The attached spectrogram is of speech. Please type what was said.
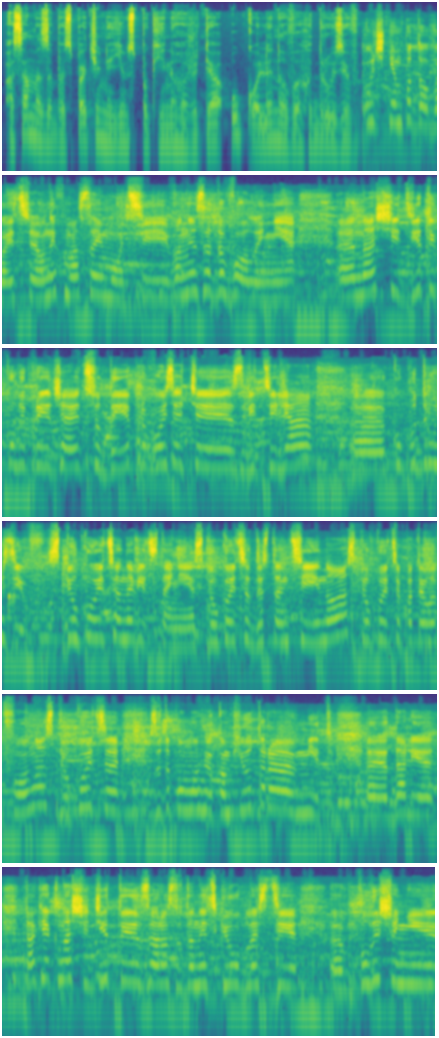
а саме забезпечення їм спокійного життя у колі нових друзів. Учням подобається, у них маса емоцій, вони задоволені. Наші діти, коли приїжджають сюди, привозять е, звідтіля е, купу друзів, спілкуються на відстані, спілкуються дистанційно, спілкуються по телефону, спілкуються за допомогою комп'ютера. МІД Е, далі, так як наші діти зараз в Донецькій області полишені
